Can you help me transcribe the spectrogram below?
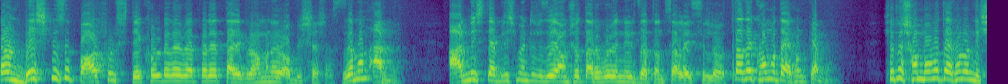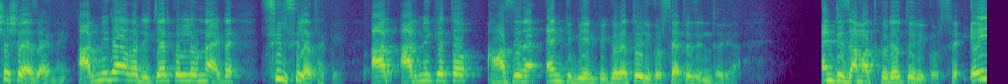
কারণ বেশ কিছু পাওয়ারফুল স্টেক হোল্ডারের ব্যাপারে তারেক রহমানের অবিশ্বাস আছে। যেমন আর্মি আর্মি স্ট্যাবলিশমেন্টের যে অংশ তার উপরে নির্যাতন চালাইছিল, তাদের ক্ষমতা এখন কেমন? সেটা সম্ভবত এখনও নিঃশেষ হয়ে যায় নাই। আর্মিরা আবার রিটায়ার করলেও না, একটা সিলসিলা থাকে। আর আর্মিকে তো হাসিনা অ্যান্টি বিএনপি করে তৈরি করছে এতদিন ধরে অ্যান্টি জামাত করেও তৈরি করছে। এই,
